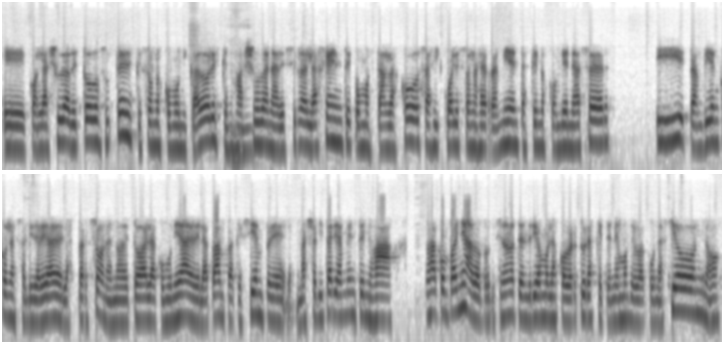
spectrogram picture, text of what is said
eh, con la ayuda de todos ustedes, que son los comunicadores, que nos ayudan a decirle a la gente cómo están las cosas y cuáles son las herramientas que nos conviene hacer y también con la solidaridad de las personas, ¿no? De toda la comunidad de La Pampa, que siempre, mayoritariamente nos ha, nos ha acompañado, porque si no, no tendríamos las coberturas que tenemos de vacunación, ¿no?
